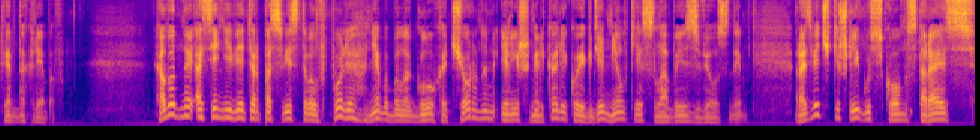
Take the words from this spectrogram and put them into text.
Твердохлебов. Холодный осенний ветер посвистывал в поле, небо было глухо черным, и лишь мелькали кое-где мелкие слабые звезды. Разведчики шли гуськом, стараясь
